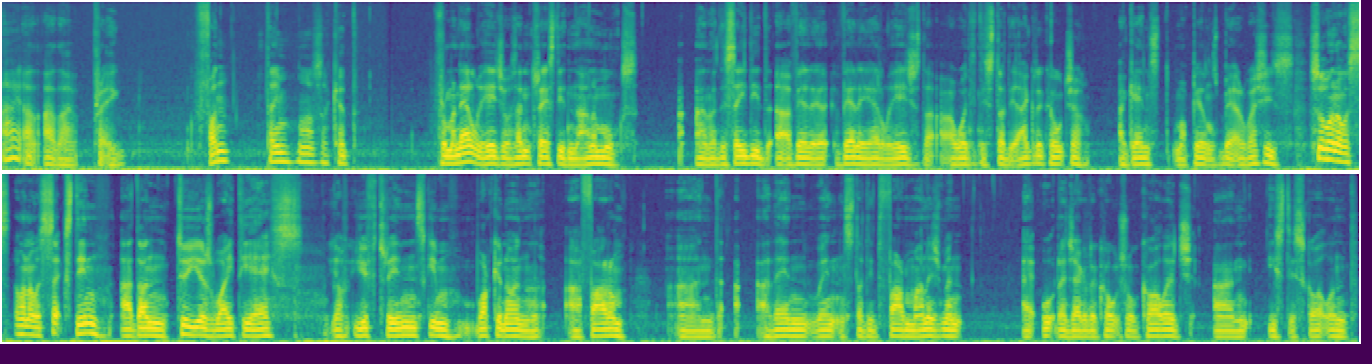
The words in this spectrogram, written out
I, I had a pretty fun time when I was a kid. From an early age, I was interested in animals, and I decided at a very very early age that I wanted to study agriculture against my parents' better wishes. So when I was when I was 16, I done two years YTS youth training scheme working on a farm and I then went and studied farm management at Oatridge Agricultural College and East of Scotland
